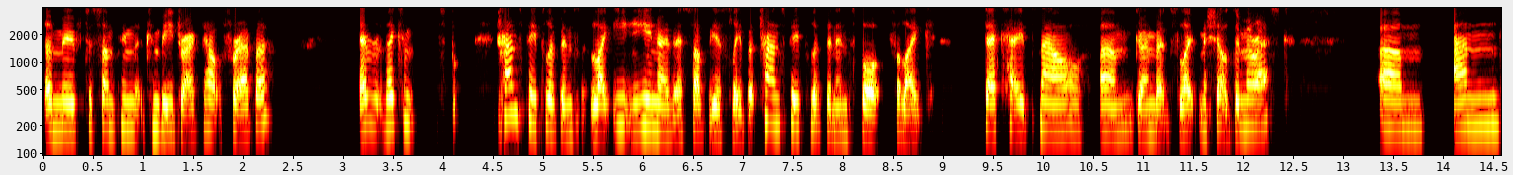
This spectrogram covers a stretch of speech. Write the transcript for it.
a move to something that can be dragged out forever. Every, they can trans people have been like you, you know this obviously, but trans people have been in sport for like decades now, um, going back to like Michelle Dumaresq, um, and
